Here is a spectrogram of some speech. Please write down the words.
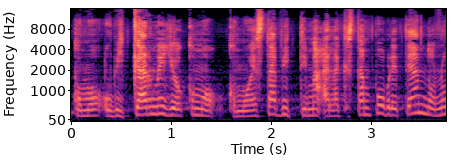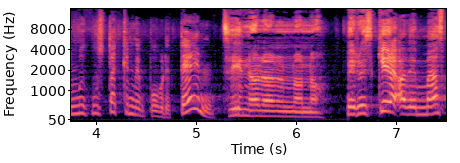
como ubicarme yo como, como esta víctima a la que están pobreteando. No me gusta que me pobreteen. Sí, no, no, no, no, no. Pero es que además,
